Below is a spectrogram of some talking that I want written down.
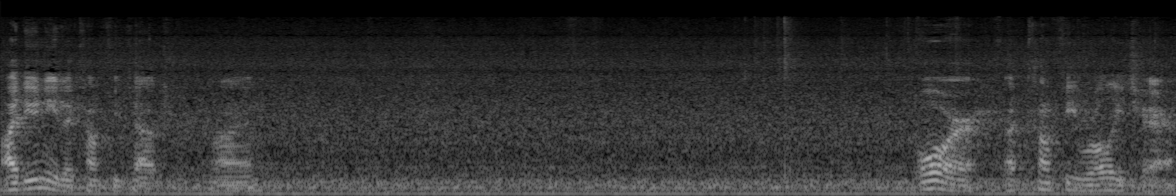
I do need a comfy couch, Ryan. Or a comfy rolly chair.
